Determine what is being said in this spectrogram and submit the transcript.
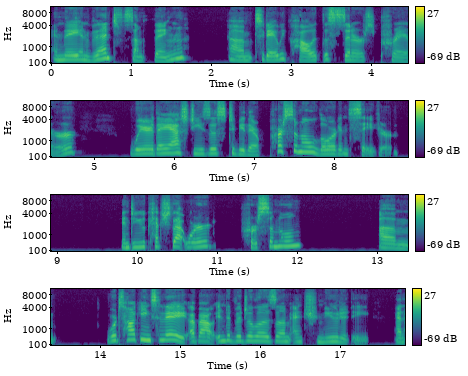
And they invent something um, today we call it the sinner's prayer, where they ask Jesus to be their personal Lord and Savior. And do you catch that word, personal? Um, we're talking today about individualism and community and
